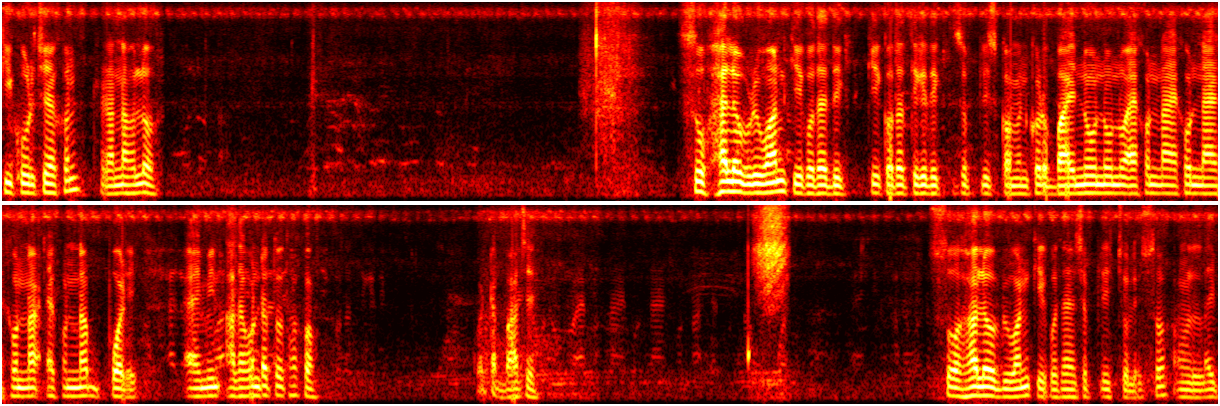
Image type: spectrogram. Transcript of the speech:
কি করছ এখন? রান্না হলো? সো হ্যালো এভরিওয়ান কে কোথায় দেখ, কে কোথা থেকে দেখতেছো প্লিজ কমেন্ট করো। বাই নো নো নো এখন না এখন না এখন না এখন না, পরে। আই মিন আধা ঘণ্টা তো থাকো। কয়টা বাজে? সো হ্যালো এভরিওয়ান কে কোথায় আছে? প্লিজ চলে এসো আমার লাইভ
